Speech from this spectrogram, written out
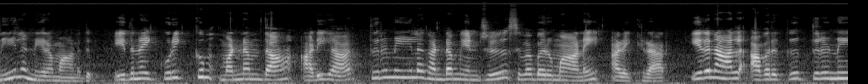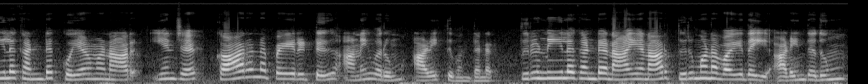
நீல நிறமானது. இதனை குறிக்கும் வண்ணம்தான் அடியார் திருநீலகண்டம் என்று சிவபெருமானை அழைக்கிறார். இதனால் அவருக்கு திருநீலகண்ட குயவனார் என்ற காரண பெயரிட்டு அனைவரும் அழைத்து வந்தனர். திருநீலகண்ட நாயனார் திருமண வயதை அடைந்ததும்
